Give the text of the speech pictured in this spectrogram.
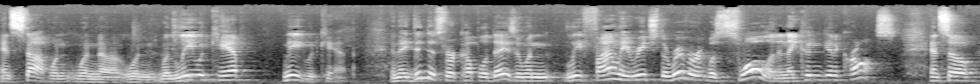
and stop. When, when, uh, when, when Lee would camp, Meade would camp. And they did this for a couple of days, and when Lee finally reached the river, it was swollen and they couldn't get across. And so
